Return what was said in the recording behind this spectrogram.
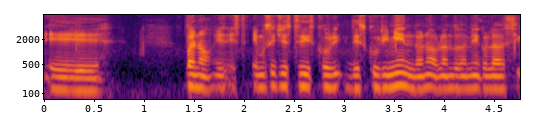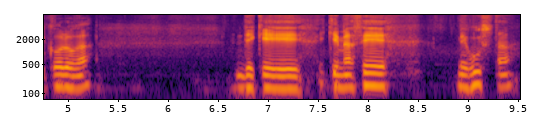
eh, bueno, hemos hecho este descubrimiento, ¿no? hablando también con la psicóloga, de que, que me hace, me gusta,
